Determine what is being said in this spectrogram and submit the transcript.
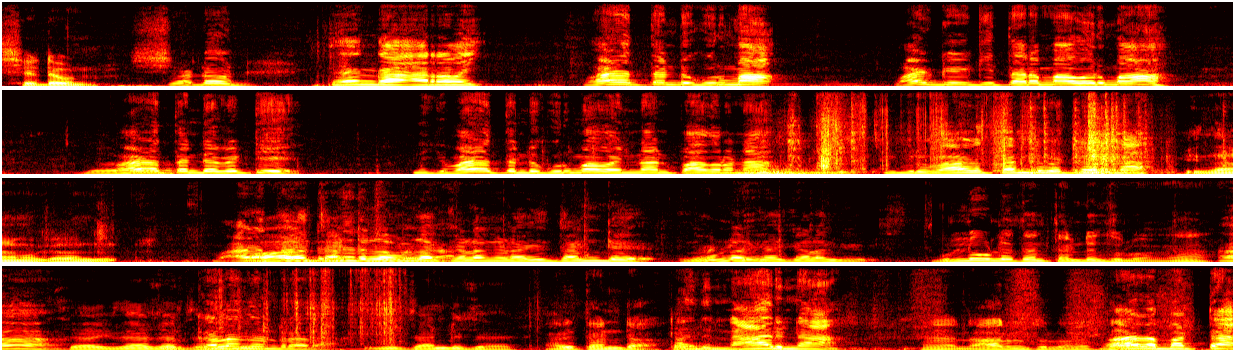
ஷெடவுன் ஷடவுன் தேங்காய் அரவை வாழைத்தண்டு குருமா. வாழ்க்கைக்கு தரமாக வருமா? வாழைத்தண்டை வெட்டி. இன்னைக்கு வாழைத்தண்டு குருமாவை என்னான்னு பார்க்குறோண்ணா. இவர் வாழைத்தண்டு வெட்டுறாருண்ணா. இதுதான் நம்ம கிழங்கு. வாழை தண்டில் உள்ள கிழங்குடா இது தண்டு. இது உள்ள இருக்க கிழங்கு. உள்ள உள்ள தான் தண்டுன்னு சொல்லுவாங்க. ஆ சரி இதான் சார் தண்டு. கிழங்குன்றாரா? இது தண்டு சார். அது தண்டா? அது நாருண்ணா. நாருன்னு சொல்லுவாங்க. வாழை மட்டை.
